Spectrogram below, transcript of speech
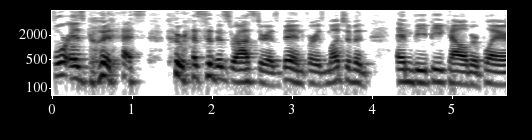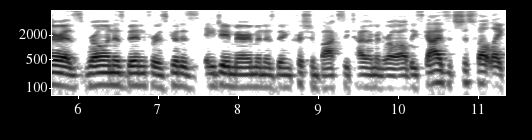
for as good as the rest of this roster has been, for as much of an MVP caliber player as Rowan has been, for as good as AJ Merriman has been, Christian Boxley, Tyler Monroe, all these guys, it's just felt like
